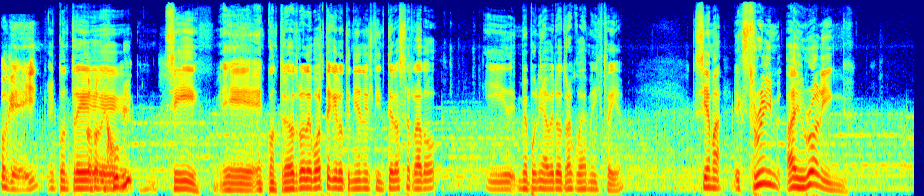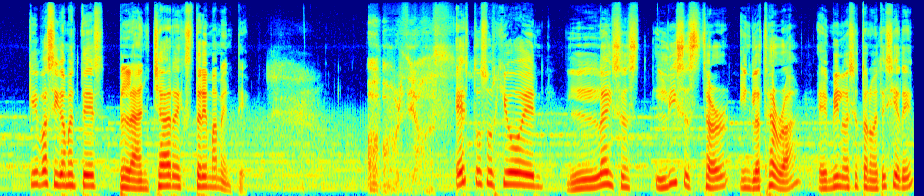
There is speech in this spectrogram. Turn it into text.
Ok. Encontré. ¿Todo de Jubi? Sí, eh, encontré otro deporte que lo tenía en el tintero hace rato y me ponía a ver otras cosas, me distraía. Se llama Extreme Ironing. Que básicamente es planchar extremadamente. Oh, por Dios. Esto surgió en Leicester, Inglaterra, en 1997.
